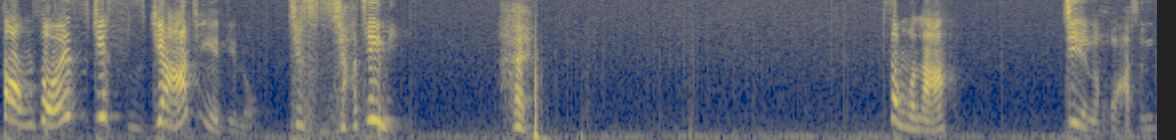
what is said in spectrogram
当然是捡自家捡的喽。捡自家捡的。嗨，怎么啦？见了花生，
